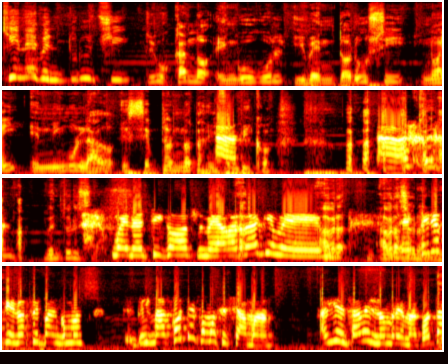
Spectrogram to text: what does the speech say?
¿Quién es Venturucci? Estoy buscando en Google y Venturuzzi no hay en ningún lado, excepto en notas de ah. Infopico. Ah. bueno, chicos, la verdad que me. espero que no sepan cómo. ¿Y Macota cómo se llama? ¿Alguien sabe el nombre de Macota?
